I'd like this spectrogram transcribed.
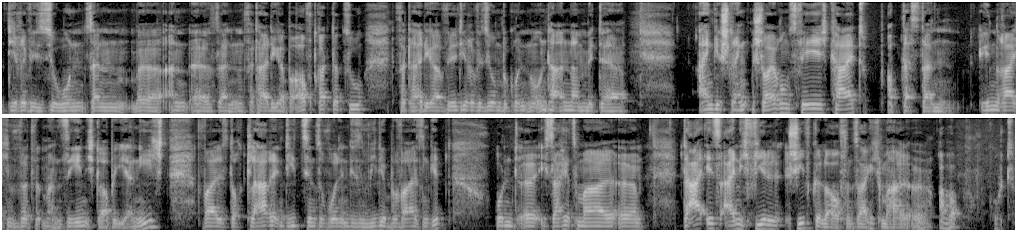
die Revision seinen, äh, an, äh, seinen Verteidiger beauftragt dazu. Der Verteidiger will die Revision begründen, unter anderem mit der eingeschränkten Steuerungsfähigkeit. Ob das dann hinreichen wird, wird man sehen. Ich glaube eher nicht, weil es doch klare Indizien sowohl in diesen Videobeweisen gibt Und äh, ich sage jetzt mal, äh, da ist eigentlich viel schiefgelaufen, sage ich mal. Äh, aber gut.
